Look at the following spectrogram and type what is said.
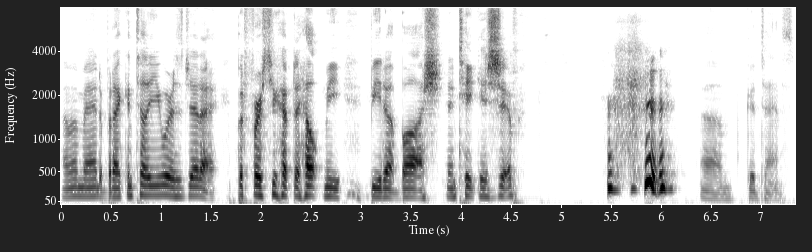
I'm Amanda, but I can tell you where's Jedi. But first, you have to help me beat up Bosch and take his ship. Um, good times.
